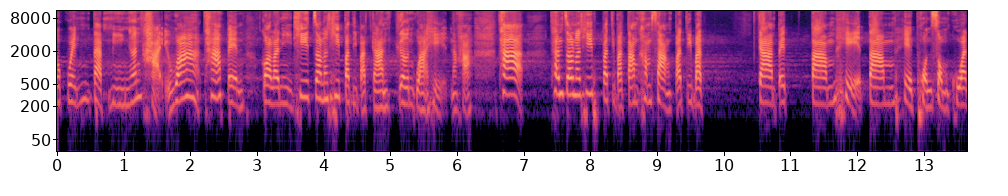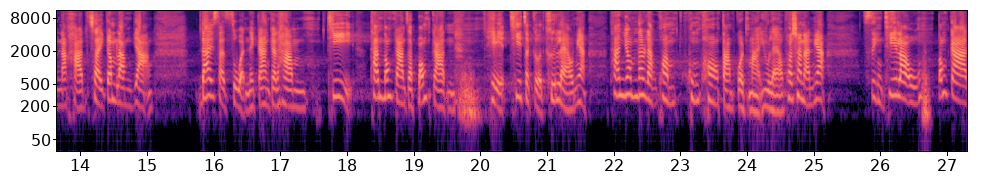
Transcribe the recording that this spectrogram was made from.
ยกเว้นแบบมีเงื่อนไขว่าถ้าเป็นกรณีที่เจ้าหน้าที่ปฏิบัติการเกินกว่าเหตุนะคะ ถ้าท่านเจ้าหน้าที่ปฏิบัติตามคำสั่งปฏิบัติการไปตามเหตุตามเหตุผลสมควรนะคะ ใช้กำลังอย่างได้สัดส่วนในการกระทำที่ท่านต้องการจะป้องกันเหตุที่จะเกิดขึ้นแล้วเนี่ย ท่านย่อมได้รับความคุ้มครองตามกฎหมายอยู่แล้ว เพราะฉะนั้นเนี่ยสิ่งที่เราต้องการ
